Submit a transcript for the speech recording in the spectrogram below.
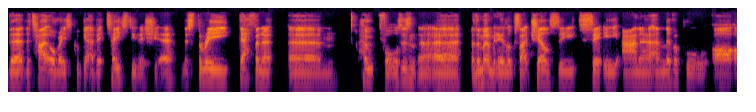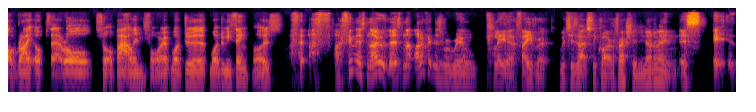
the the title race could get a bit tasty this year. There's three definite um, hopefuls, isn't there? Uh, at the moment, it looks like Chelsea, City, and uh, and Liverpool are, are right up there, all sort of battling for it. What do what do we think, boys? I, th- I think there's no, there's no. I don't think there's a real clear favourite, which is actually quite refreshing. You know what I mean? It's it,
